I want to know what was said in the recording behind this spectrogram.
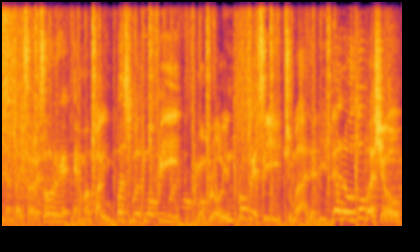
Nyantai sore-sore emang paling pas buat ngopi. Ngobrolin profesi. Cuma ada di Danau Toba Show.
